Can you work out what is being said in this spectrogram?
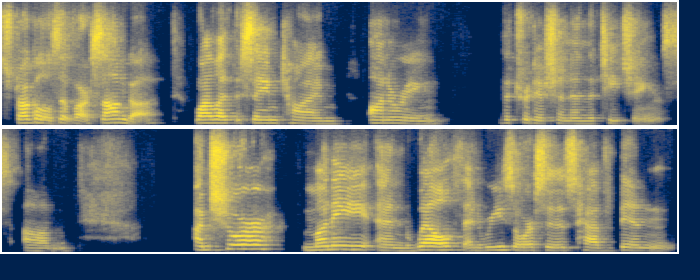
struggles of our Sangha while at the same time honoring the tradition and the teachings. Um, I'm sure money and wealth and resources have been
